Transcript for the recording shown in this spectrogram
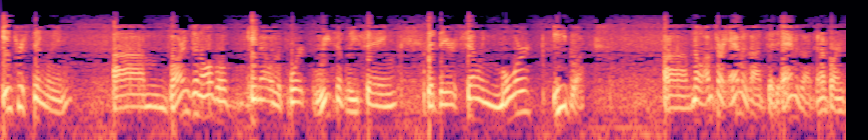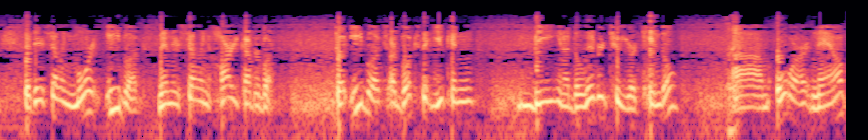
Interestingly, um, Barnes and Noble came out with a report recently saying that they're selling more ebooks. Um, no, I'm sorry, Amazon said Amazon said I'm Barnes that they're selling more ebooks than they're selling hardcover books. So ebooks are books that you can be, you know, delivered to your Kindle, um, or now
